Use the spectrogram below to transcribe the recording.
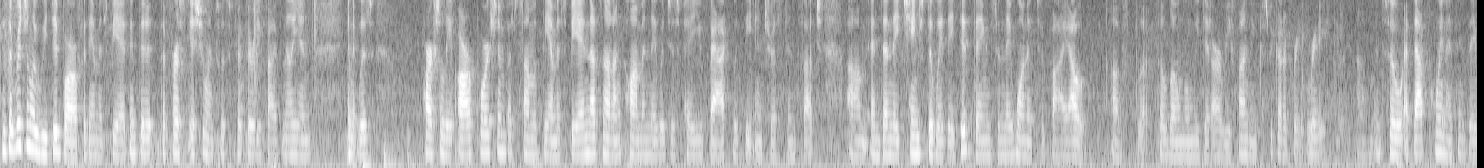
Because originally we did borrow for the MSBA, I think that it, the first issuance was for thirty-five million, and it was partially our portion, but some of the MSBA, and that's not uncommon, they would just pay you back with the interest and such. Um, and then they changed the way they did things, and they wanted to buy out of the, the loan when we did our refunding, because we got a great rate. Um, and so at that point, I think they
